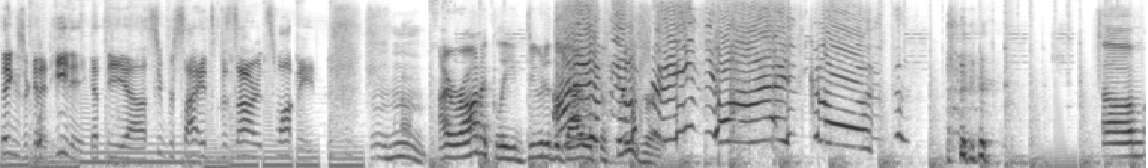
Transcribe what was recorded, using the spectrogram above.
Things are getting heated at the uh, Super Science Bazaar in Swap Meet. Hmm Ironically, due to the guy with the feel freezer. freeze, your eyes closed. Um,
